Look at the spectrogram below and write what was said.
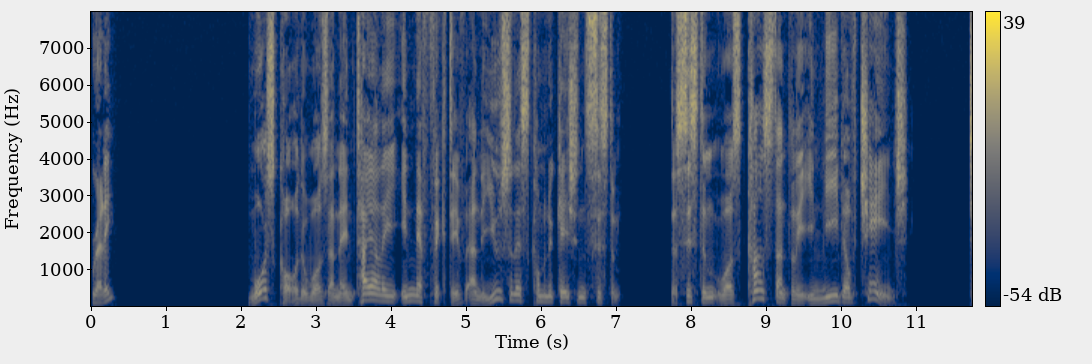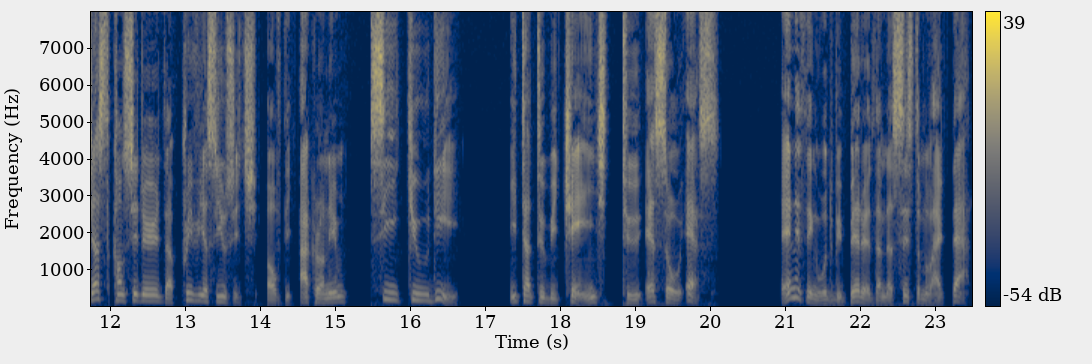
Ready? Morse code was an entirely ineffective and useless communication system. The system was constantly in need of change. Just consider the previous usage of the acronym CQD. It had to be changed to SOS. Anything would be better than a system like that,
